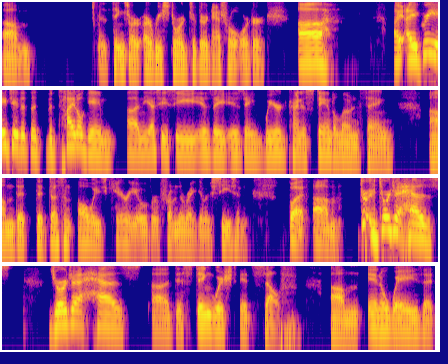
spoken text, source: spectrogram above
um things are are restored to their natural order uh i i agree aj that the the title game uh, the sec is a is a weird kind of standalone thing um that that doesn't always carry over from the regular season but um georgia has georgia has uh distinguished itself um, in a way that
